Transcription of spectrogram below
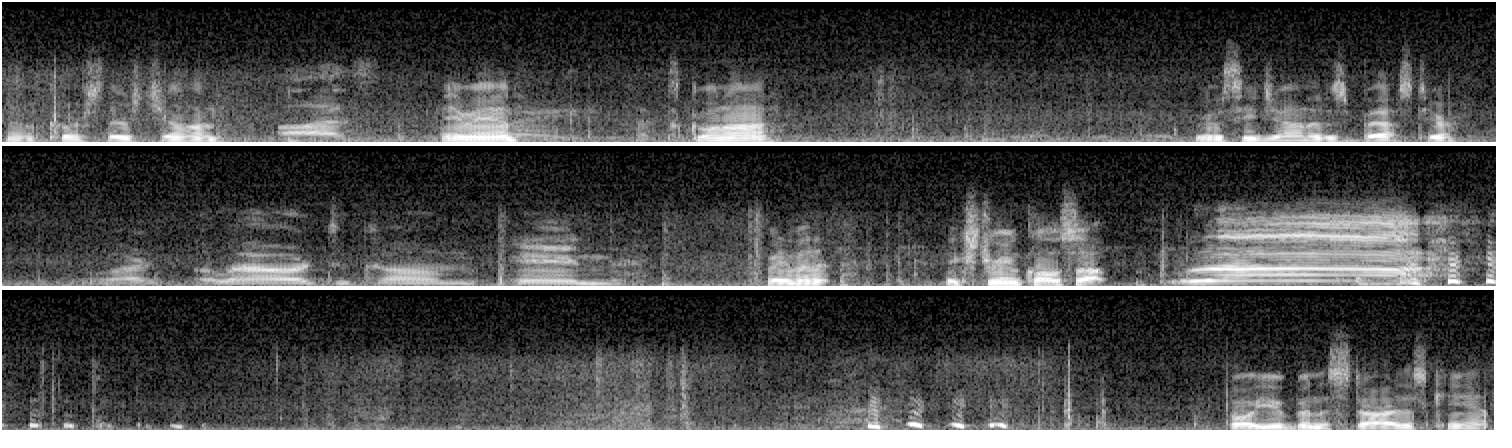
Now, of course, there's John. Oz. Hey, man. What's going on? We're gonna see John at his best here. You aren't allowed to come in. Wait a minute. Extreme close up. Ah! Bo, you've been the star of this camp.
